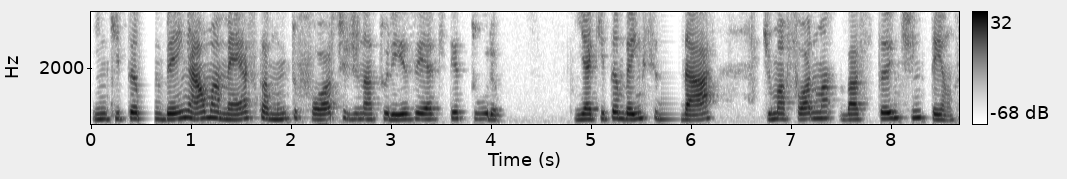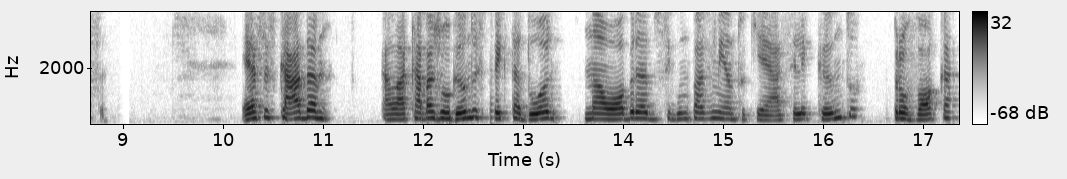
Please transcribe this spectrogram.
em que também há uma mescla muito forte de natureza e arquitetura. E aqui também se dá de uma forma bastante intensa. Essa escada ela acaba jogando o espectador na obra do segundo pavimento, que é a Selecanto Provoca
